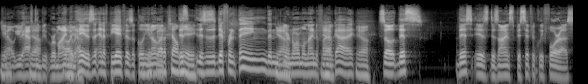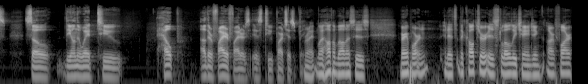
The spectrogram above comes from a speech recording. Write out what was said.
You yeah. know, you have yeah. to be, remind oh, them, yeah. hey, this is an NFPA physical. You, you know, like tell this, me. this is a different thing than your normal nine to five guy. Yeah. So this this is designed specifically for us. So the only way to help other firefighters is to participate. Right. Well, health and wellness is very important, and it's the culture is slowly changing. Our fire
